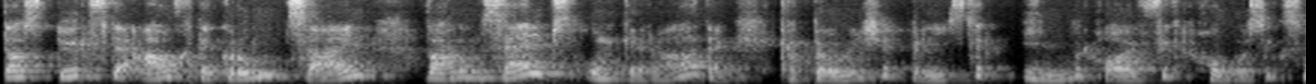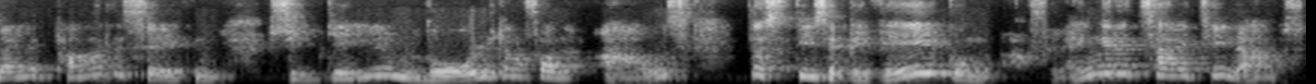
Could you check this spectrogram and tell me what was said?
Das dürfte auch der Grund sein, warum selbst und gerade katholische Priester immer häufiger homosexuelle Paare segnen. Sie gehen wohl davon aus, dass diese Bewegung auf längere Zeit hinaus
